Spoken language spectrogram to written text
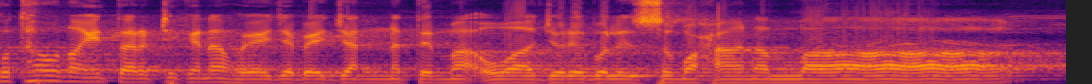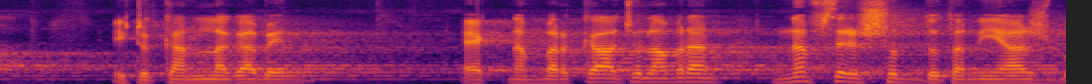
কোথাও নয়, তার ঠিকানা হয়ে যাবে জান্নাতে মা ওয়া জোরে বলে সুমহান আল্লাহ একটু কান লাগাবেন। এক নাম্বার কাজ হলো আমরা নফসের শুদ্ধতা নিয়ে আসব।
